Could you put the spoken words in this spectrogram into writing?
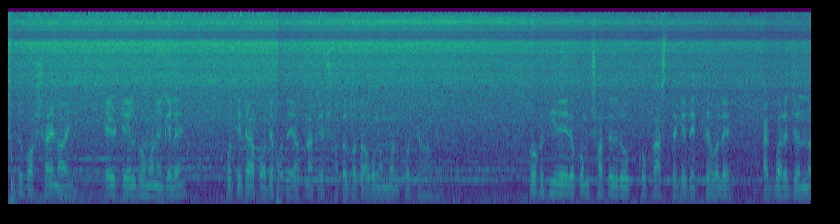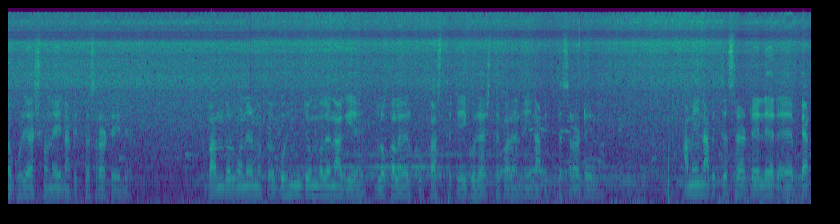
শুধু বর্ষায় নয় এই ট্রেল ভ্রমণে গেলে প্রতিটা পদে পদে আপনাকে সতর্কতা অবলম্বন করতে হবে। প্রকৃতির এইরকম সতেজ রূপ খুব কাছ থেকে দেখতে হলে একবারের জন্য ঘুরে আসুন এই নাপিত্তাছড়া ট্রেলে বান্দরবনের মতো গহীন জঙ্গলে না গিয়ে লোকালয়ের খুব কাছ থেকেই ঘুরে আসতে পারেন এই নাপিত্তাছড়া ট্রেলে আমি নাপিত্তাছড়া ট্রেলের ব্যাক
